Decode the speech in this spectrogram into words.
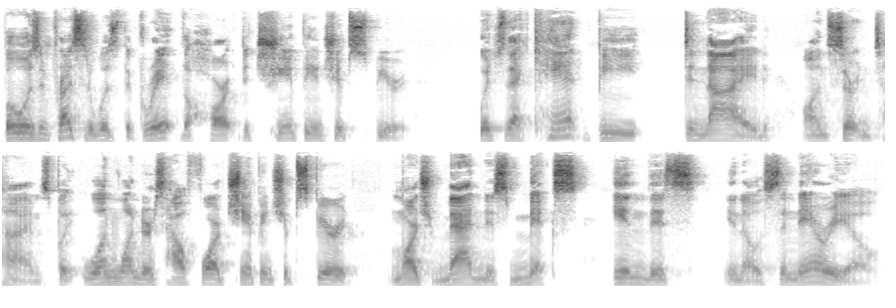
But what was impressive was the grit, the heart, the championship spirit which that can't be denied on certain times. But one wonders how far championship spirit, March Madness mix in this, you know, scenario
